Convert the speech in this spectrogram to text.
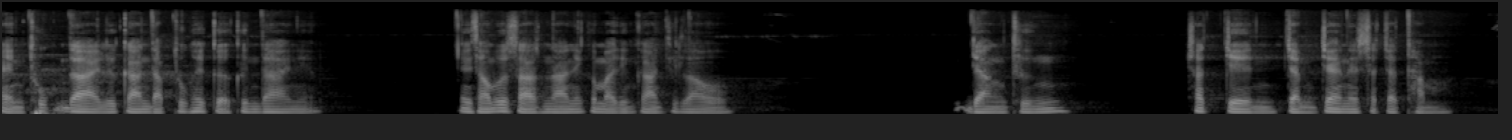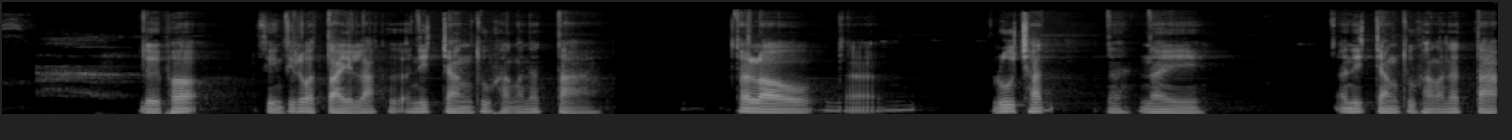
แห่งทุกข์ได้หรือการดับทุกข์ให้เกิดขึ้นได้เนี่ยในทางพุทธศาสนานี่ก็หมายถึงการที่เราอย่างถึงชัดเจนแจ่มแจ้งในสัจธรรม โดยเพราะ สิ่งที่เรียกว่าไตรลักษณ์คืออนิจจังทุกขังอนัตตา ถ้าเรารู้ชัดนะในอนิจจังทุกขังอนัตตา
